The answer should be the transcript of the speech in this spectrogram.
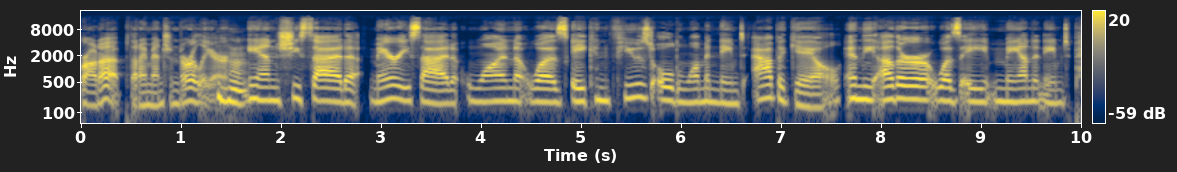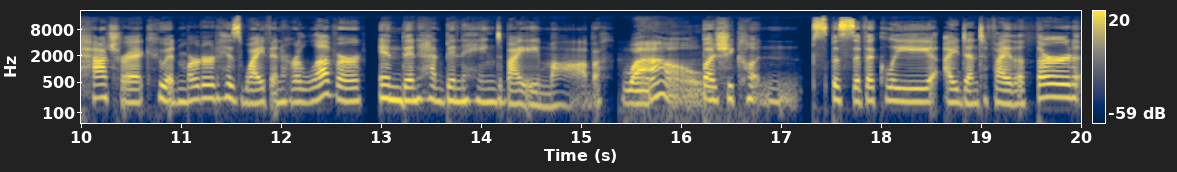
brought up that I mentioned earlier. Mhm. And she said, Mary said one was a confused old woman named Abigail, and the other was a man named Patrick who had murdered his wife and her lover and then had been hanged by a mob. Wow. But she couldn't specifically identify the third,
